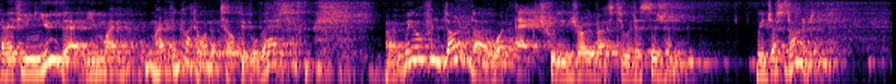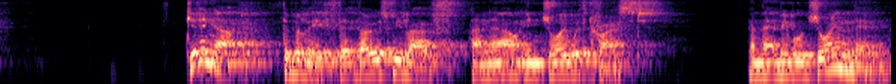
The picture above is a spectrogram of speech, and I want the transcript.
And if you knew that, you might, might think, I don't want to tell people that. Right? We often don't know what actually drove us to a decision. We just don't. Giving up the belief that those we love are now in joy with Christ and that we will join them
